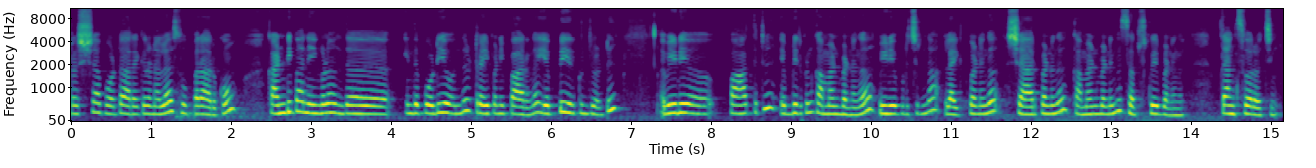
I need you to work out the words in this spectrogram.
ஃப்ரெஷ்ஷாக போட்டு அரைக்கிறனால சூப்பராக இருக்கும். கண்டிப்பாக நீங்களும் இந்த இந்த பொடியை வந்து ட்ரை பண்ணி பாருங்கள் எப்படி இருக்குன்னு சொல்லிட்டு வீடியோ பார்த்துட்டு எப்படி இருக்குன்னு கமெண்ட் பண்ணுங்கள் வீடியோ பிடிச்சிருந்தா லைக் பண்ணுங்கள் ஷேர் பண்ணுங்கள் கமெண்ட் பண்ணுங்கள் சப்ஸ்கிரைப் பண்ணுங்கள் தேங்க்ஸ் ஃபார் வாட்சிங்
